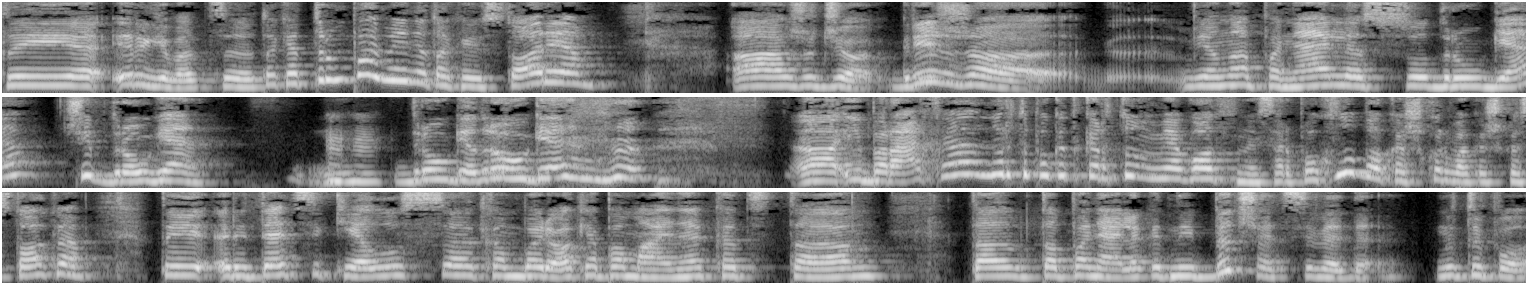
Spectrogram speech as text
Tai irgi, vat, tokia trumpa mini tokia istorija. A, žodžiu, grįžo viena panelė su drauge, šiaip drauge, Mhm. draugė, draugė, a, į baraką, nu ir taip, kad kartu mėgotinais ar po klubo kažkur va kažkas tokio. Tai ryte atsikėlus kambariokė pamanė, kad ta, ta, ta panelė, kad jinai bičią atsivedė. Nu, tipo,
